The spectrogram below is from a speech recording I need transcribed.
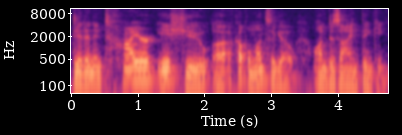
did an entire issue uh, a couple months ago on design thinking.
